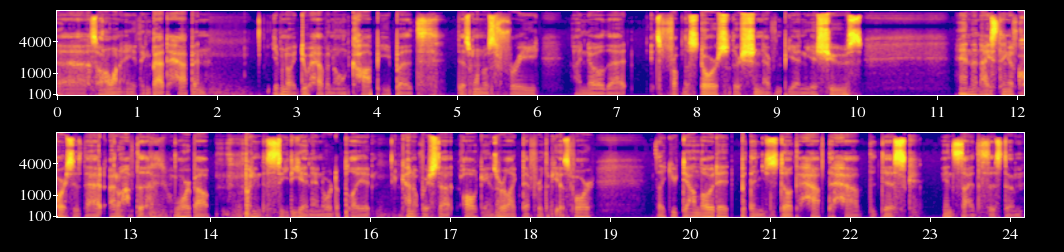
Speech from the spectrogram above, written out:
Uh, so I don't want anything bad to happen. even though I do have an own copy, but this one was free. I know that it's from the store, so there should never be any issues. And the nice thing, of course, is that I don't have to worry about putting the CD in in order to play it. Kind of wish that all games were like that for the PS4. It's like you download it, but then you still have to have the disc inside the system.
